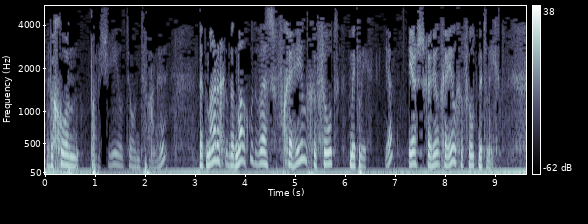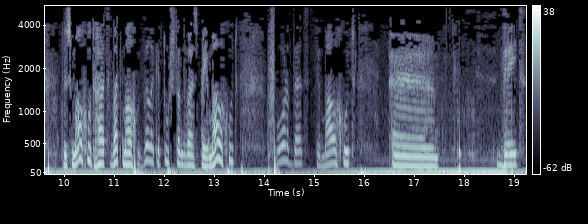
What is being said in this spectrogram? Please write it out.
begon partieel te ontvangen, dat, dat maalgoed was geheel gevuld met licht. Ja? Eerst geheel, geheel gevuld met licht. Dus maalgoed had, wat maalgoed, welke toestand was bij maalgoed, voordat de maalgoed uh, deed,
